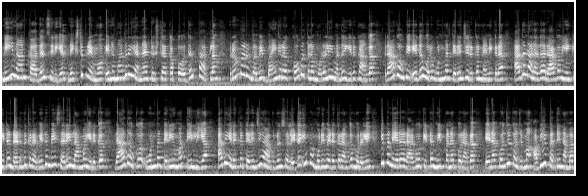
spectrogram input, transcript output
நீ நான் காதல் சிரியல் நெக்ஸ்ட் பிரேமோ என்ன மாதிரியான ட்விஸ்ட் ஆக்க போகுதுன்னு பார்க்கலாம். ரொம்ப ரொம்பவே பயங்கர கோபத்தில் முரளி வந்து இருக்காங்க. ராகவுக்கு ஏதோ ஒரு உண்மை தெரிஞ்சிருக்குன்னு நினைக்கிறேன். அதனால தான் ராகவ் என்கிட்ட நடந்துக்கிற விதமே சரியில்லாமல் இருக்கு. ராகவுக்கு உண்மை தெரியுமா இல்லையா? அது எனக்கு தெரிஞ்சே ஆகணும்னு சொல்லிட்டு இப்போ முடிவு எடுக்கிறாங்க முரளி. இப்போ நேராக ராகவ் கிட்ட மீட் பண்ண போகிறாங்க ஏன்னா கொஞ்சம் கொஞ்சமாக அபியை பற்றி நம்ம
